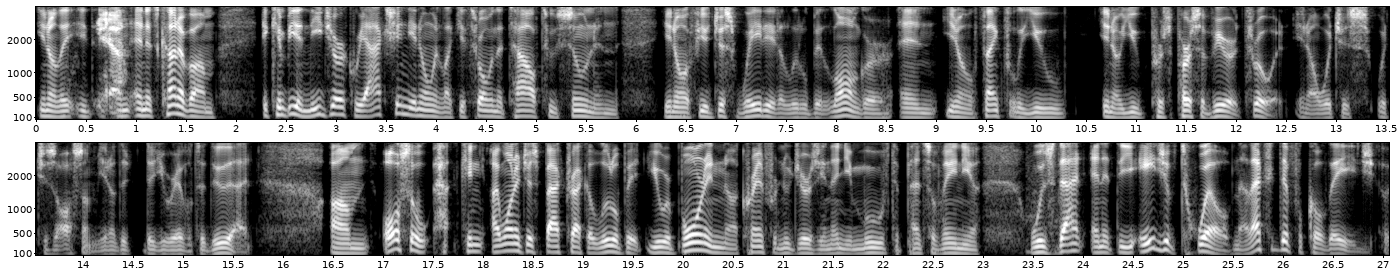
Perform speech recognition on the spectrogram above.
you know, they Yeah. and and it's kind of um it can be a knee jerk reaction, you know, and like you throw in the towel too soon and you know, if you just waited a little bit longer and you know, thankfully you you know, you pers- persevered through it, you know, which is which is awesome, you know, that, that you were able to do that. Um, also, can I want to just backtrack a little bit? You were born in uh, Cranford, New Jersey, and then you moved to Pennsylvania. Was that and at the age of twelve? Now that's a difficult age. Uh,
